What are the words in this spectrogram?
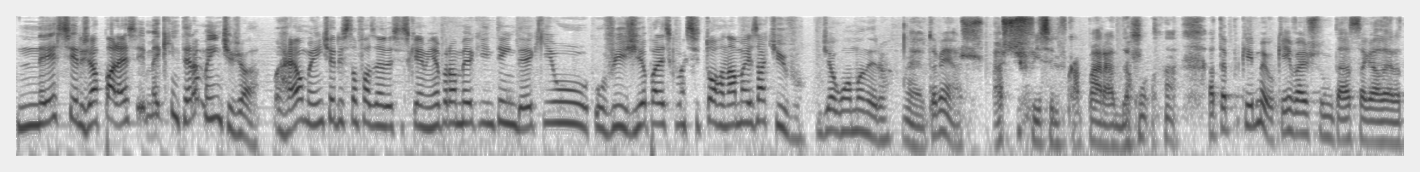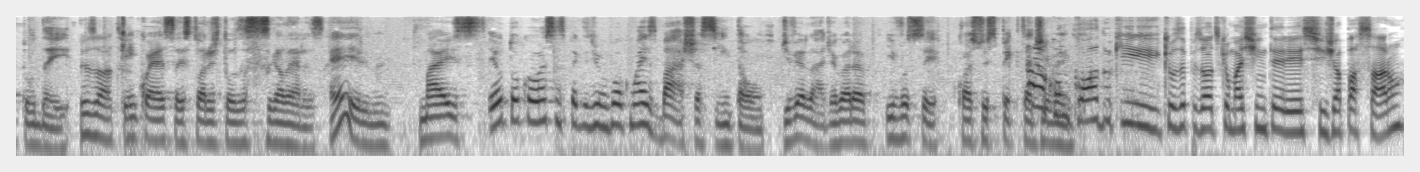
Nesse ele já aparece meio que inteiramente já. Realmente eles estão fazendo esse esqueminha para meio que entender que o, o Vigia parece que vai se tornar mais ativo, de alguma maneira. É, eu também acho. Acho difícil ele ficar paradão lá. Até porque, meu, quem vai juntar essa galera toda aí? Exato. Quem conhece a história de todas essas galeras? É ele, né? Mas eu tô com essa expectativa um pouco mais baixa, assim, então, de verdade. Agora, e você? Qual a sua expectativa? Ah, eu concordo que, que os episódios que eu mais tinha interesse já passaram.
